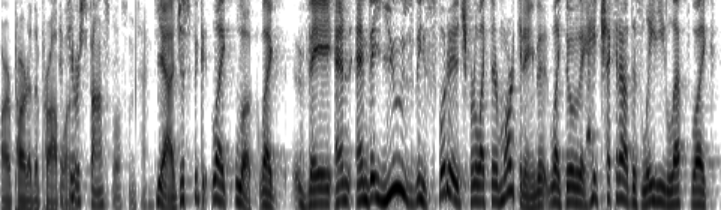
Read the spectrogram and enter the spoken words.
are part of the problem. it's irresponsible sometimes. Yeah, just because, like, look, like they and and they use these footage for like their marketing. That like they were like, hey, check it out, this lady left like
